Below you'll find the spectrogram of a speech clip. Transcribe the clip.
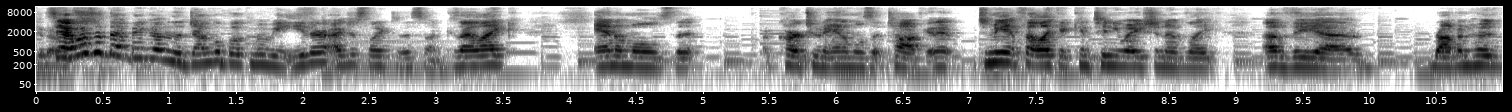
You know? See, I wasn't that big on the Jungle Book movie either. I just liked this one because I like animals that cartoon animals that talk, and it to me it felt like a continuation of like of the uh, Robin Hood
